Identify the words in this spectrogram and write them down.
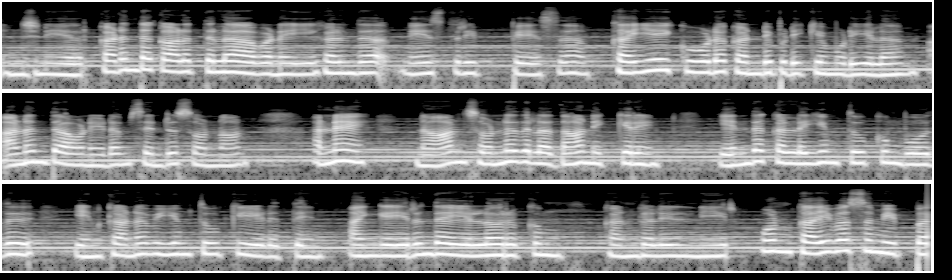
இன்ஜினியர். கடந்த காலத்தில் அவனை இகழ்ந்த மேஸ்திரி பேச கையை கூட கண்டுபிடிக்க முடியல. அனந்த் அவனிடம் சென்று சொன்னான் அண்ணே நான் சொன்னதில் தான் நிற்கிறேன் எந்த கல்லையும் தூக்கும்போது என் கனவையும் தூக்கி எடுத்தேன். அங்கே இருந்த எல்லோருக்கும் கண்களில் நீர். உன் கைவசம் இப்போ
